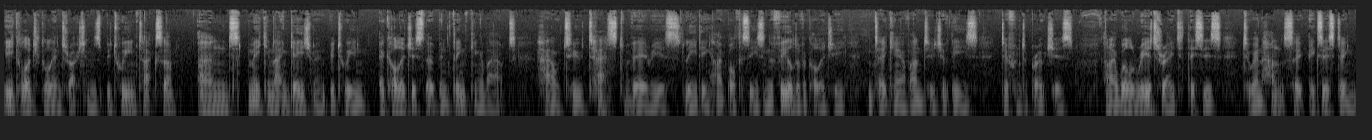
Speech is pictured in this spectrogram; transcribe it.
ecological interactions between taxa, and making that engagement between ecologists that have been thinking about how to test various leading hypotheses in the field of ecology and taking advantage of these different approaches. And I will reiterate this is to enhance existing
